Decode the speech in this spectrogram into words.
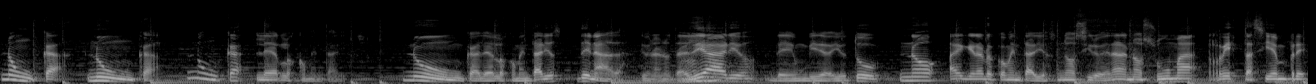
nunca, nunca, nunca leer los comentarios. Nunca leer los comentarios de nada. De una nota del diario, de un video de YouTube. No hay que leer los comentarios. No sirve de nada, no suma, resta siempre.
